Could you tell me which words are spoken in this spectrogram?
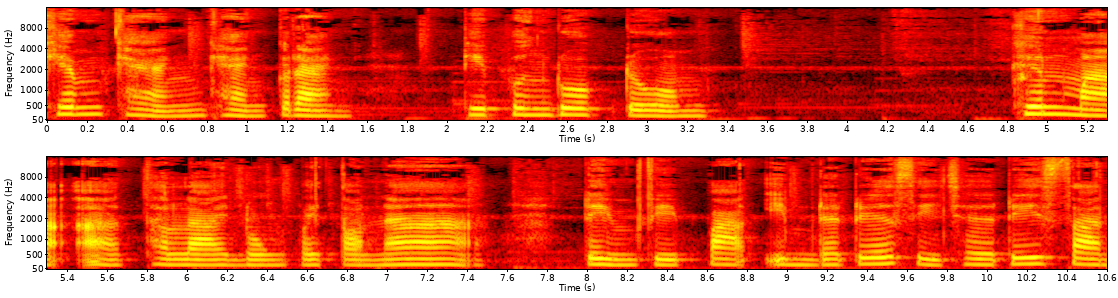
เข้มแข็งแข็งแกร่งที่เพิ่งรวบรวม ขึ้นมาอาจทลายลงไปต่อหน้า ริมฝีปากอิ่มระเรื่อสีเชอรี่สัน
